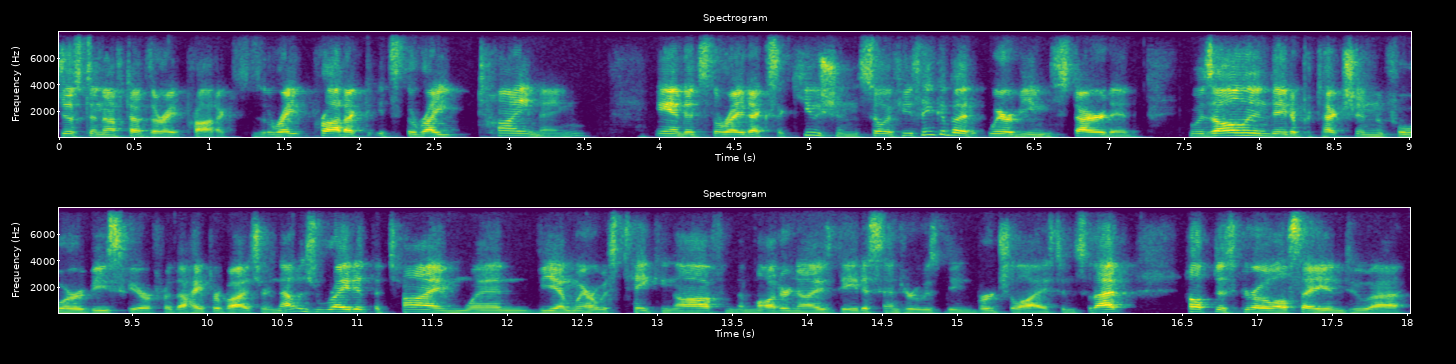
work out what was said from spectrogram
just enough to have the right product. It's the right product, it's the right timing, and it's the right execution. So if you think about where Veeam started, was all in data protection for vSphere, for the hypervisor. And that was right at the time when VMware was taking off and the modernized data center was being virtualized. And so that helped us grow, I'll say, into a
